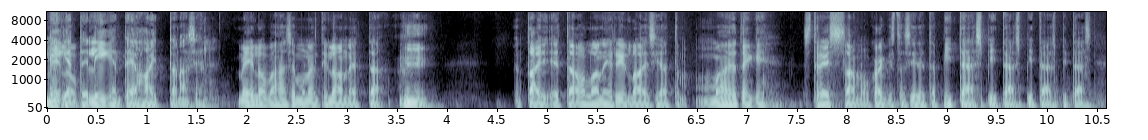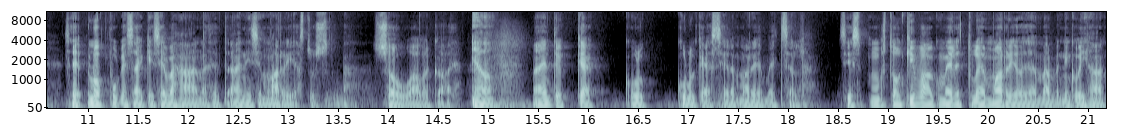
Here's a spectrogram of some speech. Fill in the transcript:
meillä on, Liikente- liikenteen haittana siellä. meillä on vähän semmoinen tilanne, että, Hmm. tai että ollaan erilaisia. Että mä oon jotenkin stressaannut kaikista siitä, että pitäisi, pitäisi, pitäisi, pitäisi. Se loppukesäkin se vähän aina, että ai niin se marjastus show alkaa. Ja Joo. Mä en tykkää kul- kulkea siellä marjametsällä. Siis musta on kivaa, kun meille tulee marjoja ja mä niinku ihan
